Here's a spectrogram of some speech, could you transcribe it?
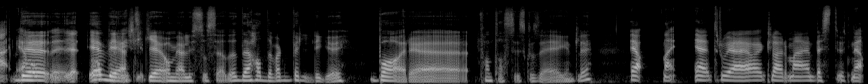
Nei, Det, jeg, håper, jeg, jeg håper vet ikke om jeg har lyst til å se det. Det hadde vært veldig gøy. Bare fantastisk å se, egentlig. Ja, nei, jeg tror jeg klarer meg best uten, ja.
